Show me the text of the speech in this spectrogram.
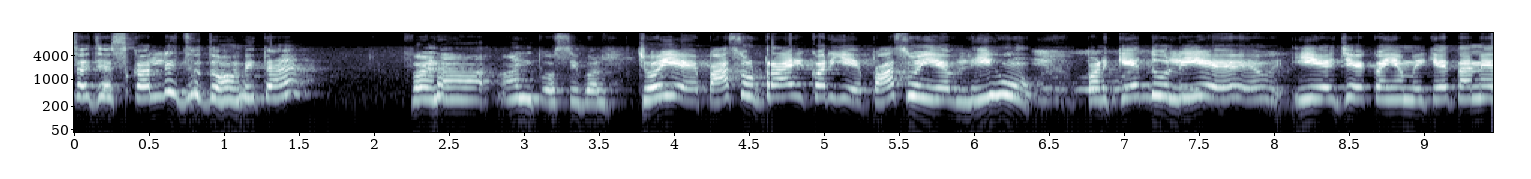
સજેસ્ટ કરી લીધું હતું અમિતા. પણ અનપોસિબલ જોઈએ પાછું ટ્રાય કરીએ પાછું એ લીહું. પણ કેદું લઈએ એ જે કંઈ અમે કહેતા ને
